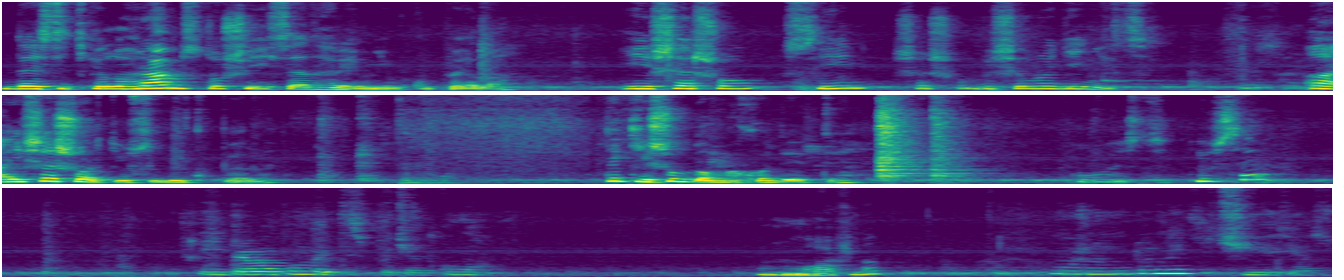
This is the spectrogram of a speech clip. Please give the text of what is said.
10 кілограм 160 гривень купила. І ще що? Сіль, ще що? Більше вроді ніц. А, і ще шортів собі купили. Такі, щоб вдома ходити. Ось. І все. Її треба помити спочатку. Ну, Можна. можна, ну то не тічі грязно.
